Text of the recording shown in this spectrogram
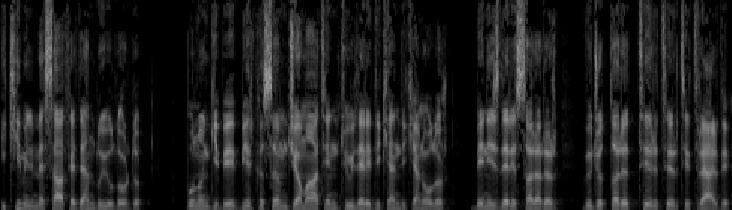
iki mil mesafeden duyulurdu. Bunun gibi bir kısım cemaatin tüyleri diken diken olur, benizleri sararır, vücutları tir tir titrerdi.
